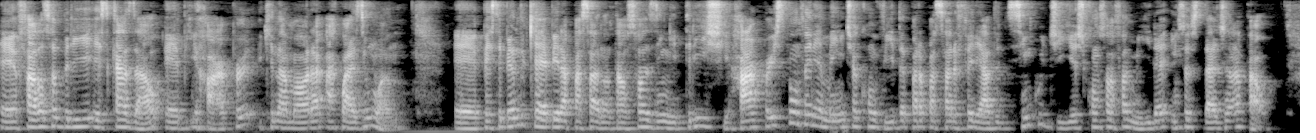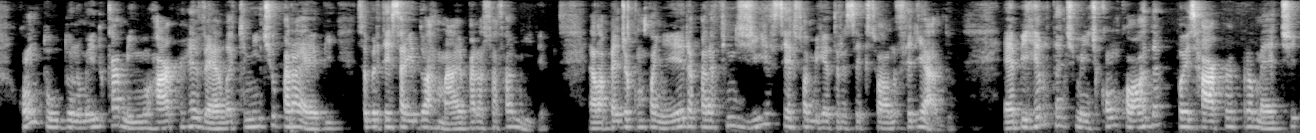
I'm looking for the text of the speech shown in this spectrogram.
É, fala sobre esse casal, Abby e Harper, que namora há quase um ano. É, percebendo que Abby irá passar Natal sozinha e triste, Harper espontaneamente a convida para passar o feriado de cinco dias com sua família em sua cidade natal. Contudo, no meio do caminho, Harper revela que mentiu para Abby sobre ter saído do armário para sua família. Ela pede a companheira para fingir ser sua amiga heterossexual no feriado. Abby relutantemente concorda, pois Harper promete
